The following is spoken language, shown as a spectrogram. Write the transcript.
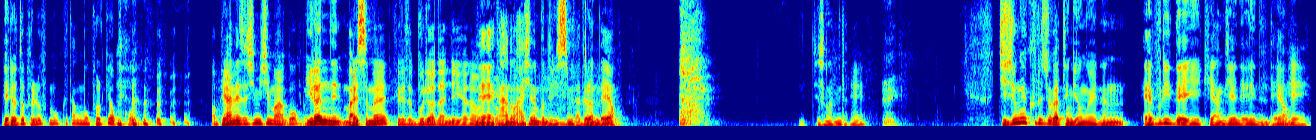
내려도 별로 뭐 그닥 뭐 볼 게 없고 어, 배 안에서 심심하고 뭐 이런 말씀을 그래서 무료하다는 얘기가 나오는 네. 간혹 하시는 분들이 있습니다. 그런데요. 죄송합니다. 네. 지중해 크루즈 같은 경우에는 everyday 기항지에 내리는데요. 예.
